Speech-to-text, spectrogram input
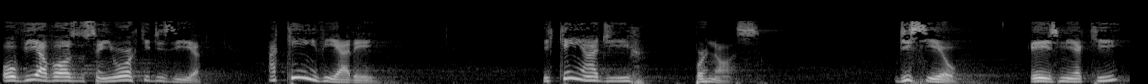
ouvi a voz do Senhor que dizia: A quem enviarei? E quem há de ir por nós? Disse eu: Eis-me aqui,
